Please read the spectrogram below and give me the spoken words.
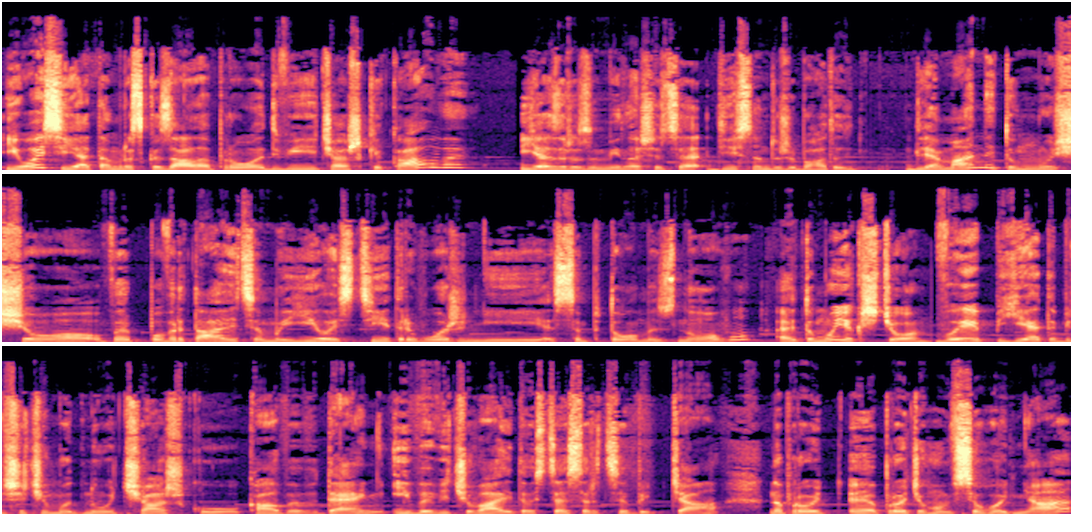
І ось я там розказала про дві чашки кави. І я зрозуміла, що це дійсно дуже багато для мене, тому що вер- повертаються мої ось ці тривожні симптоми знову. Е, Тому, якщо ви п'єте більше, ніж одну чашку кави в день, і ви відчуваєте ось це серцебиття е, протягом всього дня,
